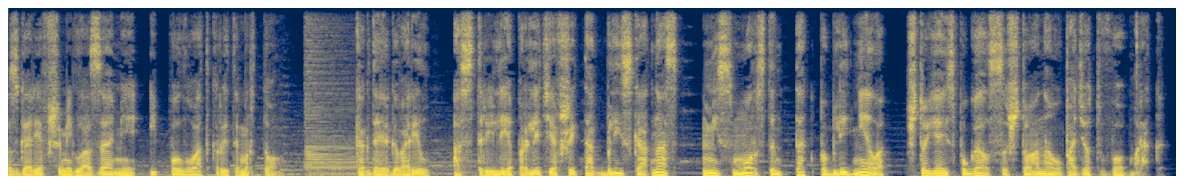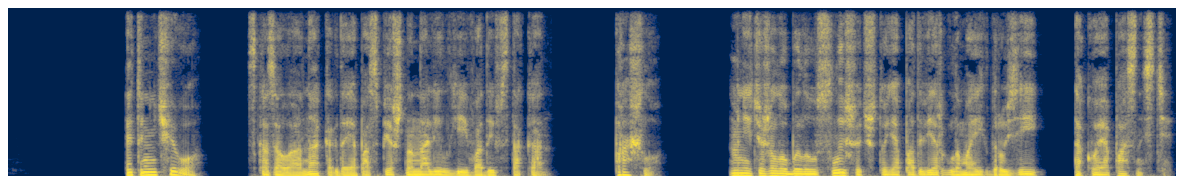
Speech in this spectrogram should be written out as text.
с горевшими глазами и полуоткрытым ртом. Когда я говорил о стреле, пролетевшей так близко от нас, мисс Морстен так побледнела, что я испугался, что она упадет в обморок. «Это ничего», — сказала она, когда я поспешно налил ей воды в стакан. «Прошло. Мне тяжело было услышать, что я подвергла моих друзей такой опасности».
